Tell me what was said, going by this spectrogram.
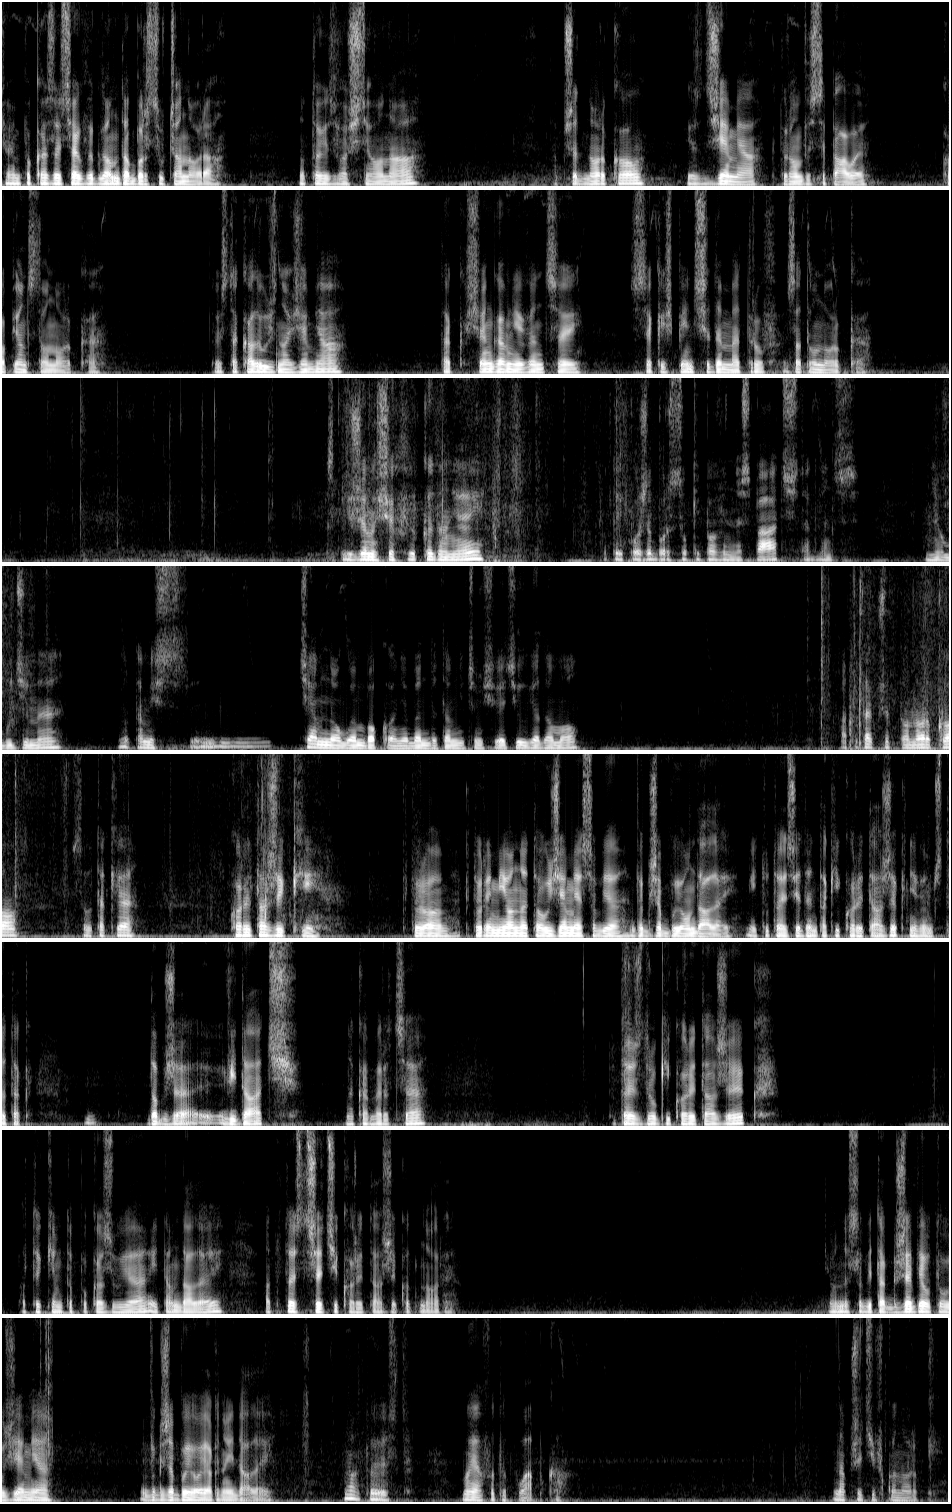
Chciałem pokazać jak wygląda borsucza nora. No to jest właśnie ona. A przed norką jest ziemia, którą wysypały, kopiąc tą norkę. To jest taka luźna ziemia. Tak sięga mniej więcej z jakieś 5-7 metrów za tą norkę. Zbliżymy się chwilkę do niej. O tej porze borsuki powinny spać, tak więc nie obudzimy. No tam jest mm, ciemno, głęboko, nie będę tam niczym świecił, wiadomo. A tutaj przed tą norką są takie korytarzyki, którą, którymi one tą ziemię sobie wygrzebują dalej. I tutaj jest jeden taki korytarzyk, nie wiem czy to tak dobrze widać na kamerce. Tutaj jest drugi korytarzyk. Patykiem to pokazuję i tam dalej. A tutaj jest trzeci korytarzyk od nory. I one sobie tak grzebią tą ziemię, wygrzebują jak najdalej. No to jest moja fotopułapka. Naprzeciwko norki.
